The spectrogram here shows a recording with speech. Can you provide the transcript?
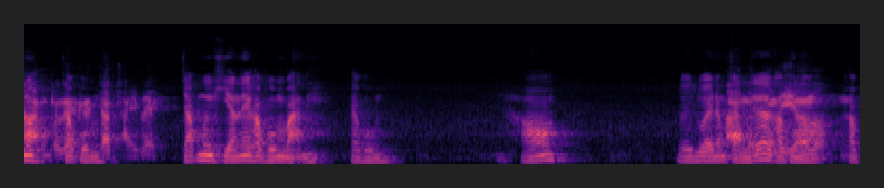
เนาะทงไปเลยครับผมจัดให้เลย จับมือเขียนเลยครับผมบาทนี้ครับผมเอารวยๆน้ำกันเด้อครับพี่น้องครับ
